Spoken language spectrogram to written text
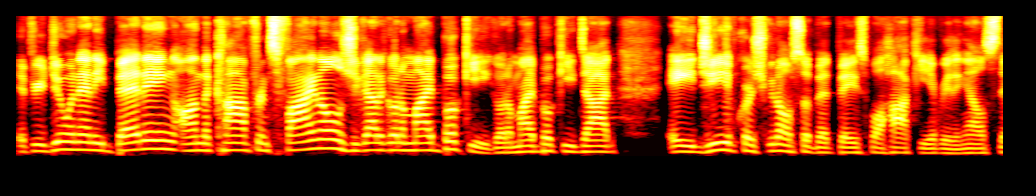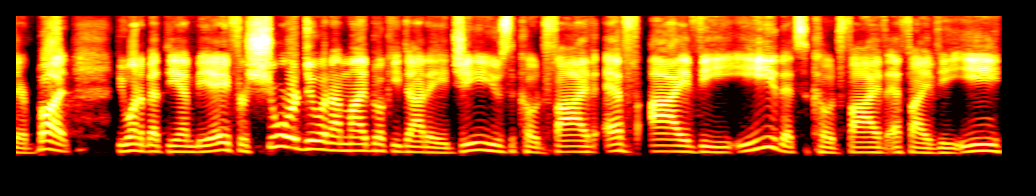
If you're doing any betting on the conference finals, you got to go to MyBookie. Go to mybookie.ag. Of course, you can also bet baseball, hockey, everything else there. But if you want to bet the NBA, for sure, do it on mybookie.ag. Use the code 5 F I V E. That's the code 5 F I V E.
